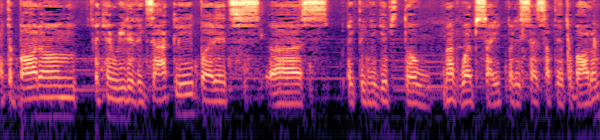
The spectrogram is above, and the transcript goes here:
At the bottom, I can't read it exactly, but it's, uh, I think it gives the, not website, but it says something at the bottom.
